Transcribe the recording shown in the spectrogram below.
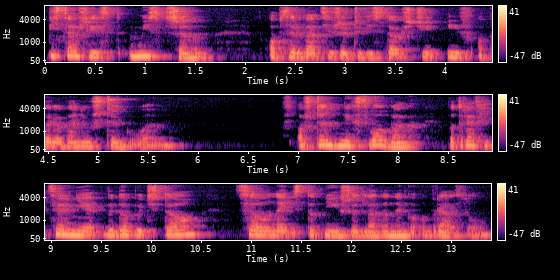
Pisarz jest mistrzem w obserwacji rzeczywistości i w operowaniu szczegółem. W oszczędnych słowach potrafi celnie wydobyć to, co najistotniejsze dla danego obrazu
